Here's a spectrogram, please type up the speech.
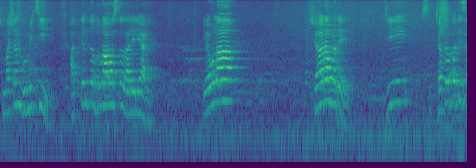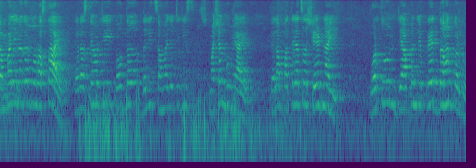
स्मशानभूमीची अत्यंत दुरावस्था झालेली आहे. येवला शहरामध्ये जी छत्रपती संभाजीनगर जो रस्ता आहे त्या रस्त्यावर जी बौद्ध दलित समाजाची जी स्मशानभूमी आहे त्याला पत्र्याचं शेड नाही. वरतून जे आपण जे प्रेत दहन करतो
